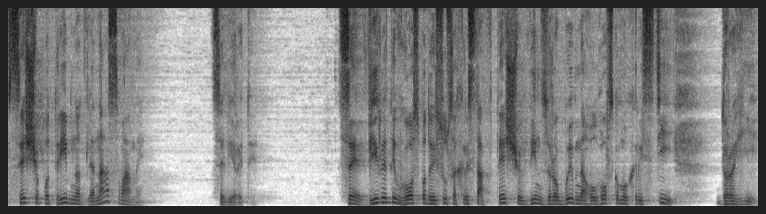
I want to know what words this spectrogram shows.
все, що потрібно для нас з вами, це вірити. Це вірити в Господа Ісуса Христа, в те, що Він зробив на Голговському Христі. Дорогі,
